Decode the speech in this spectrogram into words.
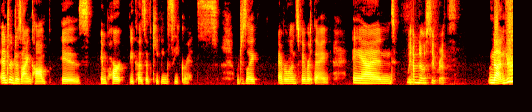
enter design comp is in part because of keeping secrets which is like everyone's favorite thing. And we have no secrets. None.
